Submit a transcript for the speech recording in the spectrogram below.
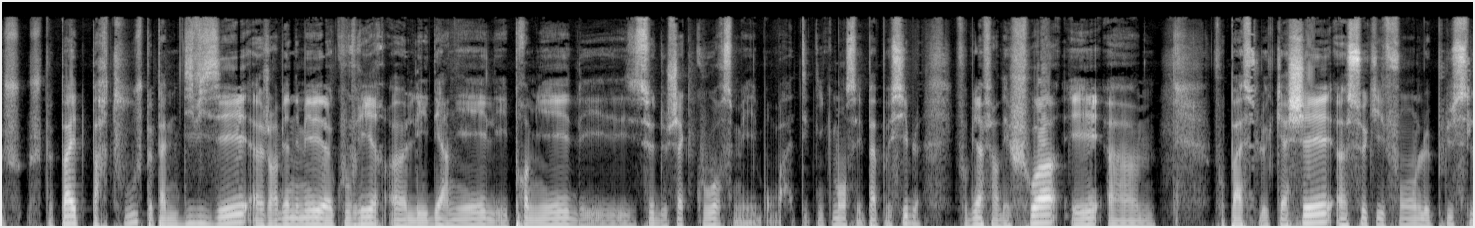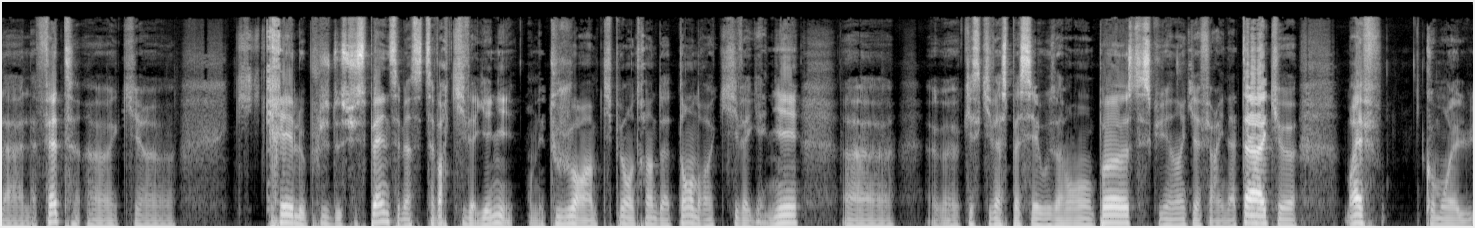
je, je, peux pas être partout, je peux pas me diviser. Euh, j'aurais bien aimé euh, couvrir euh, les derniers, les premiers, les, ceux de chaque course, mais bon, bah, techniquement, c'est pas possible. Il faut bien faire des choix et faut pas se le cacher. ceux qui font le plus la, fête, qui, créent le plus de suspense, c'est de savoir qui va gagner. On est toujours un petit peu en train d'attendre qui va gagner. Qu'est-ce qui va se passer aux avant-postes? Est-ce qu'il y en a un qui va faire une attaque? Bref, comment elle,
